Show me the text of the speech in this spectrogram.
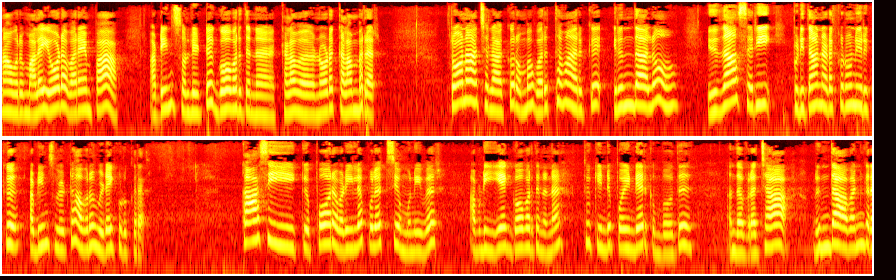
நான் ஒரு மலையோடு வரேன்ப்பா அப்படின்னு சொல்லிட்டு கோவர்தன கிளம்பனோட கிளம்புறார். துரோணாச்சலாவுக்கு ரொம்ப வருத்தமாக இருக்குது இருந்தாலும் இதுதான் சரி இப்படி தான் நடக்கணும்னு இருக்குது அப்படின்னு சொல்லிட்டு அவரும் விடை கொடுக்குறார். காசிக்கு போகிற வழியில் புலட்சிய முனிவர் அப்படியே கோவர்தனனை தூக்கிட்டு போயிட்டே இருக்கும்போது அந்த விரஜா பிருந்தாவன்கிற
